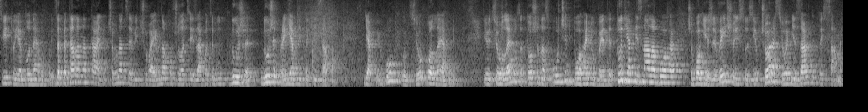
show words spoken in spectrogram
цвіту яблуневого. І запитала Наталю, чи вона це відчуває. Вона почула цей запах. Це був дуже, дуже приємний такий запах. Дякую Богу, і отцю Олегу. І отцю Олегу за те, що нас учить Бога любити. Тут я пізнала Бога, що Бог є живий, що Ісус є вчора, сьогодні, завжди той самий.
